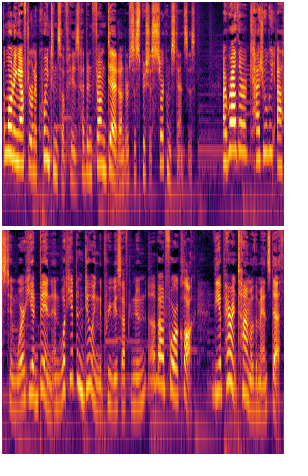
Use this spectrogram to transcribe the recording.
the morning after an acquaintance of his had been found dead under suspicious circumstances. I rather casually asked him where he had been and what he had been doing the previous afternoon about 4 o'clock, the apparent time of the man's death.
